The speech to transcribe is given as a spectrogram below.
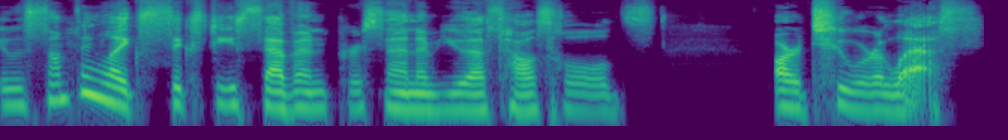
it was something like 67% of US households are two or less.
